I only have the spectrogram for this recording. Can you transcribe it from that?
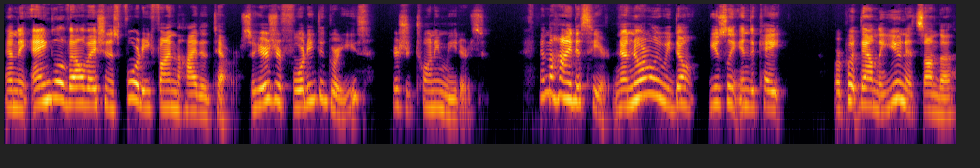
and the angle of elevation is 40, find the height of the tower. So here's your 40 degrees. Here's your 20 meters. And the height is here. Now, normally we don't usually indicate or put down the units on the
